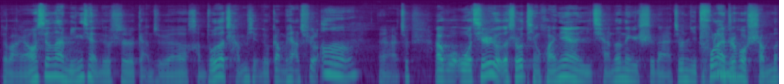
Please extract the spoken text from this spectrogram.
对吧？然后现在明显就是感觉很多的产品就干不下去了。嗯，对啊，就哎，我我其实有的时候挺怀念以前的那个时代，就是你出来之后什么，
